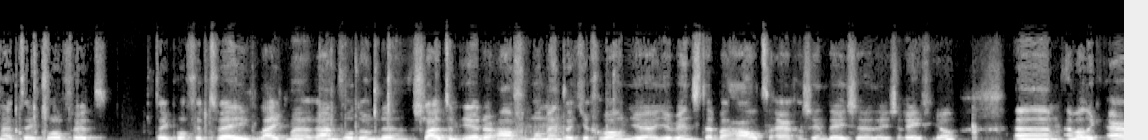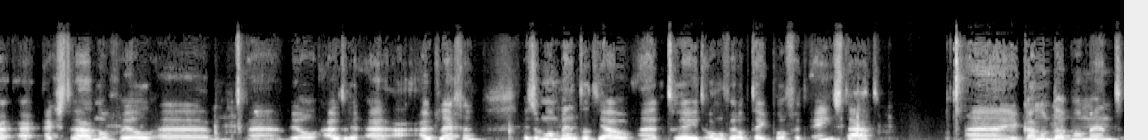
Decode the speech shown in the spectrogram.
met take profit, take profit 2 lijkt me ruim voldoende. Sluit hem eerder af op het moment dat je gewoon je, je winst hebt behaald ergens in deze, deze regio. Um, en wat ik extra nog wil, uh, uh, wil uh, uitleggen, is het moment dat jouw uh, trade ongeveer op take profit 1 staat. je kan op dat moment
